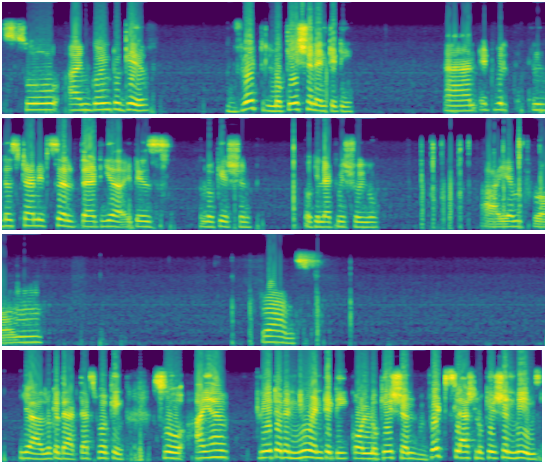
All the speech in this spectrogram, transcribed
so I'm going to give wit location entity. And it will understand itself that yeah it is location. Okay let me show you. I am from France. Yeah look at that. That's working. So I have created a new entity called location. Wit slash location means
